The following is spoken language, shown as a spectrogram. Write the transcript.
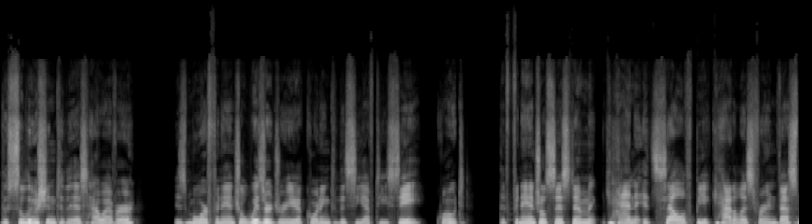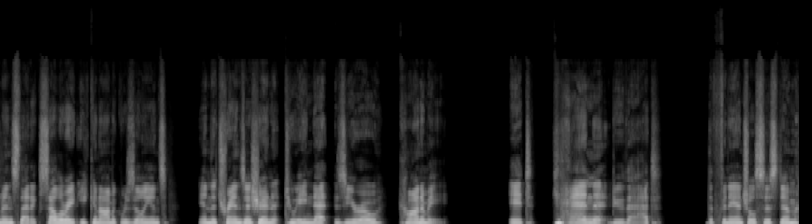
The solution to this, however, is more financial wizardry, according to the CFTC. Quote, the financial system can itself be a catalyst for investments that accelerate economic resilience in the transition to a net zero economy. It can do that. The financial system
